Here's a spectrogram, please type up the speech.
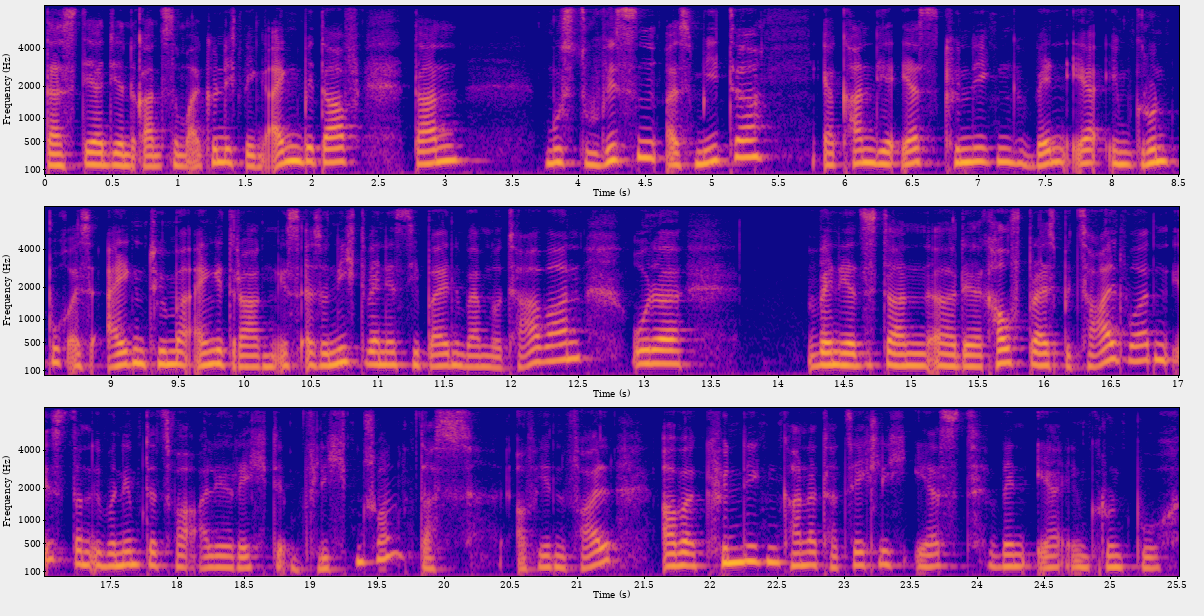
dass der dir ganz normal kündigt wegen Eigenbedarf, dann musst du wissen als Mieter, er kann dir erst kündigen, wenn er im Grundbuch als Eigentümer eingetragen ist. Also nicht, wenn jetzt die beiden beim Notar waren oder wenn jetzt dann äh, der Kaufpreis bezahlt worden ist, dann übernimmt er zwar alle Rechte und Pflichten schon, das auf jeden Fall, aber kündigen kann er tatsächlich erst, wenn er im Grundbuch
